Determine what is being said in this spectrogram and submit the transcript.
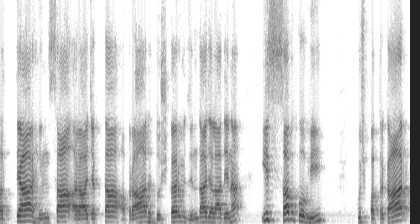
हत्या, हिंसा, अराजकता, अपराध, दुष्कर्म, ज़िंदा जला देना, इस सबको भी कुछ पत्रकार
